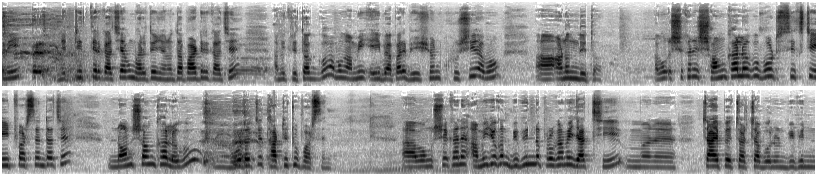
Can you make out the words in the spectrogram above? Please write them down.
আমি নেতৃত্বের কাছে এবং ভারতীয় জনতা পার্টির কাছে আমি কৃতজ্ঞ এবং আমি এই ব্যাপারে ভীষণ খুশি এবং আনন্দিত। এবং সেখানে সংখ্যালঘু ভোট সিক্সটি এইট পার্সেন্ট আছে নন সংখ্যালঘু ভোট হচ্ছে থার্টি টু পার্সেন্ট এবং সেখানে আমি যখন বিভিন্ন প্রোগ্রামে যাচ্ছি মানে চায় পে চর্চা বলুন, বিভিন্ন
